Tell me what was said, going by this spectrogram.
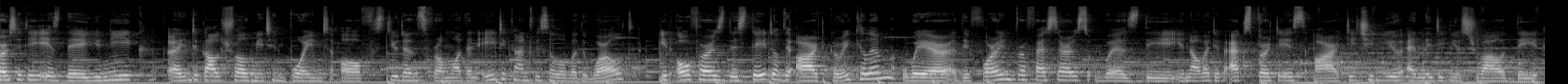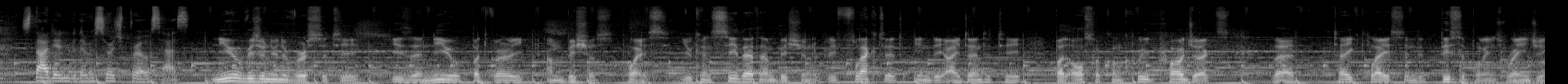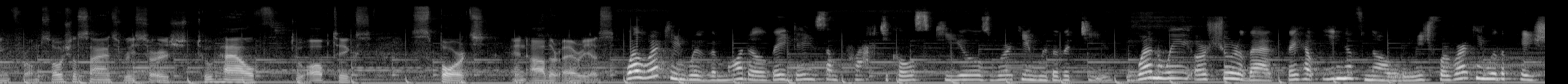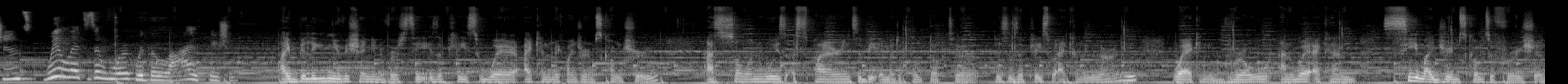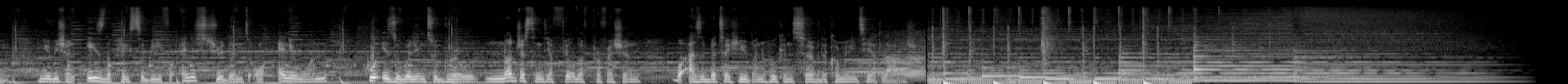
University is the unique uh, intercultural meeting point of students from more than 80 countries all over the world. It offers the state-of-the-art curriculum where the foreign professors with the innovative expertise are teaching you and leading you throughout the study and the research process. New Vision University is a new but very ambitious place. You can see that ambition reflected in the identity but also concrete projects that take place in the disciplines ranging from social science research to health to optics, sports and other areas. While working with the model, they gain some practical skills working with the team. When we are sure that they have enough knowledge for working with the patients, we let them work with the live patients. I believe New Vision University is a place where I can make my dreams come true. As someone who is aspiring to be a medical doctor, this is a place where I can learn, where I can grow, and where I can see my dreams come to fruition. New Vision is the place to be for any student or anyone who is willing to grow, not just in their field of profession, but as a better human who can serve the community at large.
